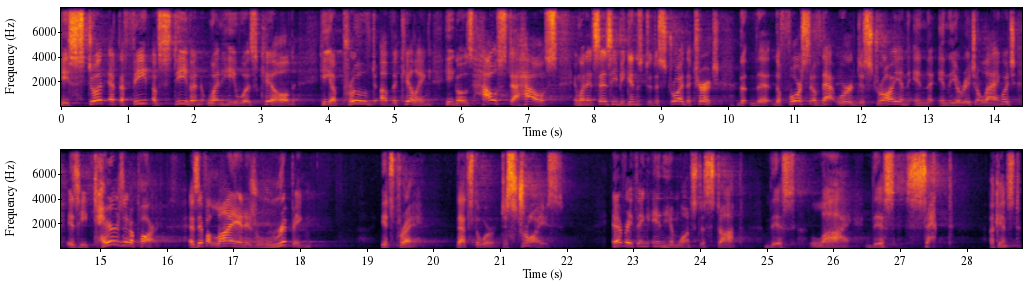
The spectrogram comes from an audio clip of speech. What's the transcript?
He stood at the feet of Stephen when he was killed he approved of the killing. He goes house to house. And when it says he begins to destroy the church, the, the, the force of that word destroy in, in, the, in the original language is he tears it apart as if a lion is ripping its prey. That's the word destroys. Everything in him wants to stop this lie, this sect against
